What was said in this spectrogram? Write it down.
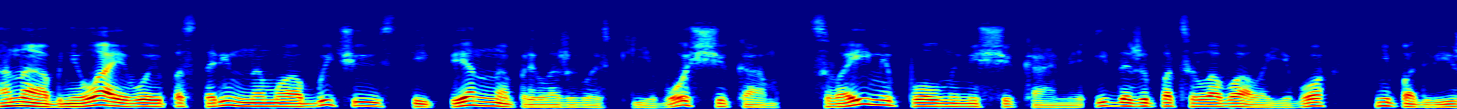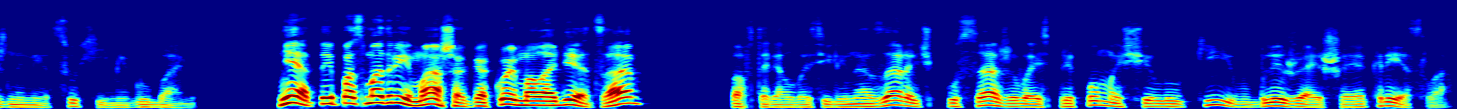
она обняла его и по старинному обычаю степенно приложилась к его щекам своими полными щеками и даже поцеловала его неподвижными сухими губами. — Нет, ты посмотри, Маша, какой молодец, а! — повторял Василий Назарыч, усаживаясь при помощи Луки в ближайшее кресло.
